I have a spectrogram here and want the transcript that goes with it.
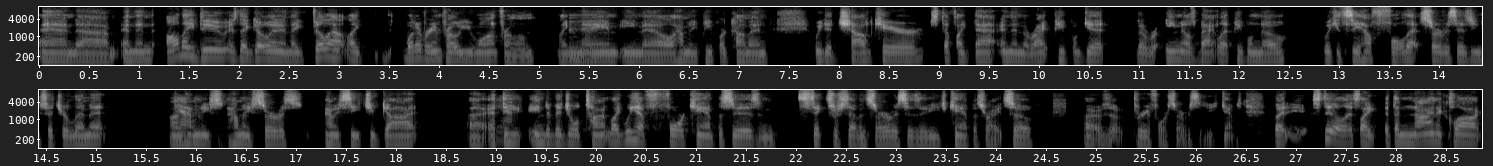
And, um, and then all they do is they go in and they fill out like whatever info you want from them, like Mhm. name, email, how many people are coming. We did childcare, stuff like that. And then the right people get the emails back, let people know. We can see how full that service is. You can set your limit on how many, how many service, how many seats you've got uh, at Yeah. the individual time. Like we have four campuses and six or seven services at each campus, right? So, uh, three or four services at each campus. But still, it's like at the nine o'clock,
